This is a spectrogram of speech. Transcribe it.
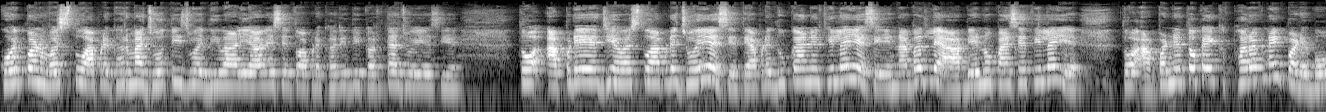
કોઈ પણ વસ્તુ આપણે ઘરમાં જોતી જ હોય, દિવાળી આવે છે તો આપણે ખરીદી કરતા જોઈએ છીએ. તો આપણે જે વસ્તુ આપણે જોઈએ છે તે આપણે દુકાનેથી લઈએ છીએ એના બદલે આ બેનો પાસેથી લઈએ, તો આપણને તો કંઈક ફરક નહીં પડે બહુ.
